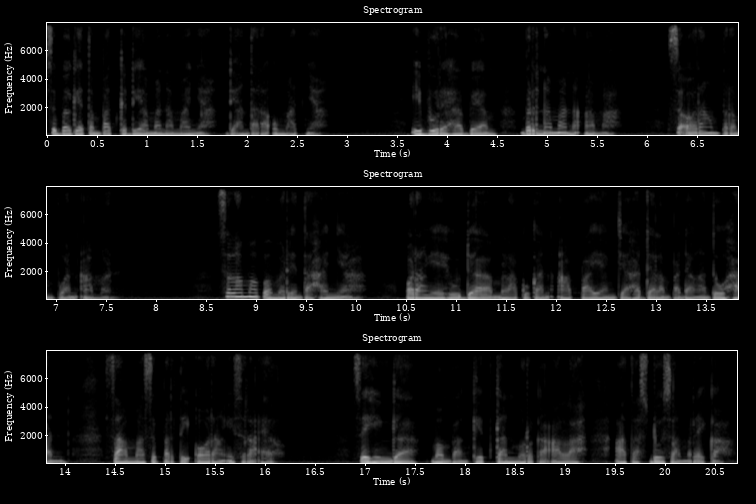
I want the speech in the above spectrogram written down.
sebagai tempat kediaman namanya di antara umatnya. Ibu Rehabeam bernama Naama, seorang perempuan Amon. Selama pemerintahannya, orang Yehuda melakukan apa yang jahat dalam pandangan Tuhan, sama seperti orang Israel, sehingga membangkitkan murka Allah atas dosa mereka.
